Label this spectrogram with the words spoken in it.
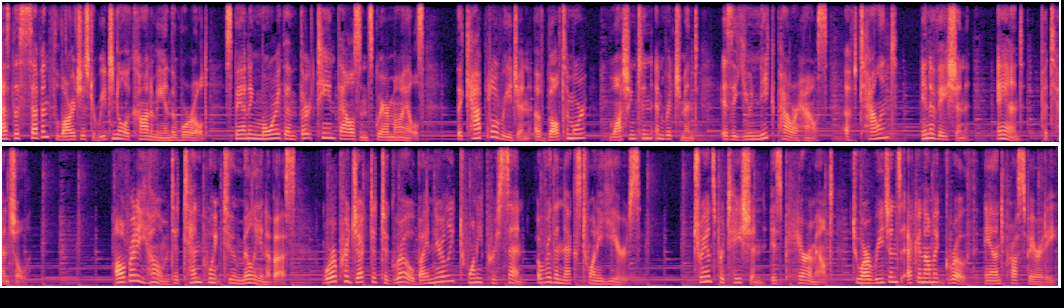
As the seventh largest regional economy in the world, spanning more than 13,000 square miles, the capital region of Baltimore, Washington, and Richmond is a unique powerhouse of talent, innovation, and potential. Already home to 10.2 million of us, we're projected to grow by nearly 20% over the next 20 years. Transportation is paramount to our region's economic growth and prosperity.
